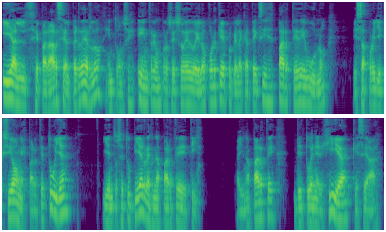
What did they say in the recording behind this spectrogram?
y al separarse, al perderlo, entonces entra en un proceso de duelo. ¿Por qué? Porque la catexis es parte de uno, esa proyección es parte tuya, y entonces tú pierdes una parte de ti. Hay una parte de tu energía que se ha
